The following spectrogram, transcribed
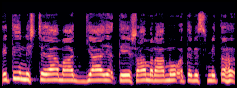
इति निश्चयामाज्ञाय तेषां रामो अतिविस्मितः।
